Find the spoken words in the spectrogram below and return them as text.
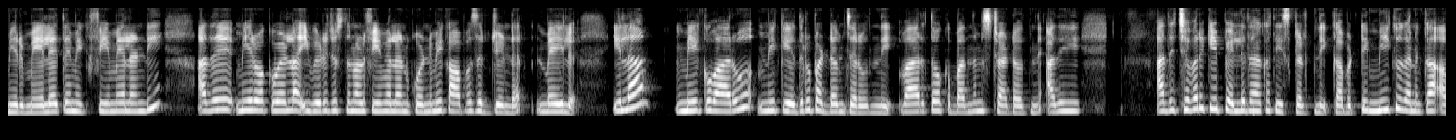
మీరు మేల్ అయితే మీకు ఫీమేల్ అండి. అదే మీరు ఒకవేళ ఈ వీడియో చూస్తున్న వాళ్ళు ఫీమేల్ అనుకోండి మీకు ఆపోజిట్ జెండర్ మెయిల్ ఇలా మీకు వారు మీకు ఎదురు పడడం జరుగుతుంది. వారితో ఒక బంధం స్టార్ట్ అవుతుంది. అది అది చివరికి పెళ్ళి దాకా తీసుకెళ్తుంది. కాబట్టి మీకు కనుక ఆ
